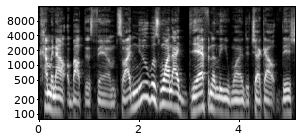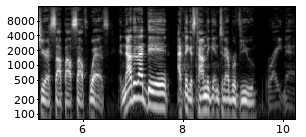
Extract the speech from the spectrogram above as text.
coming out about this film, so I knew it was one I definitely wanted to check out this year at South by Southwest. And now that I did, I think it's time to get into that review right now.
